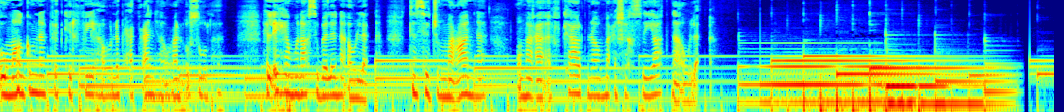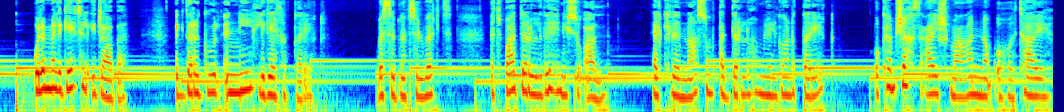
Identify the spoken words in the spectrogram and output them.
وما قمنا نفكر فيها ونبحث عنها وعن أصولها. هل هي مناسبة لنا أو لا؟ تنسجم معانا ومع أفكارنا ومع شخصياتنا أو لا؟ ولما لقيت الإجابة أقدر أقول أني لقيت الطريق. بس بنفس الوقت أتبادر لذهني سؤال. هل كل الناس مقدر لهم يلقون الطريق؟ وكم شخص عايش معانا وهو تايه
